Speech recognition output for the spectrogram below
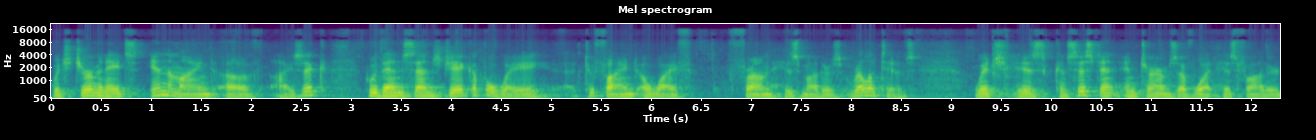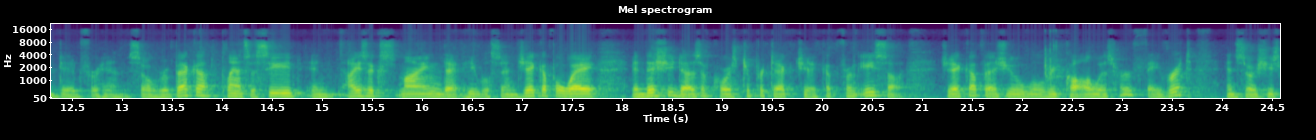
which germinates in the mind of Isaac, who then sends Jacob away to find a wife from his mother's relatives, which is consistent in terms of what his father did for him. So Rebekah plants a seed in Isaac's mind that he will send Jacob away, and this she does, of course, to protect Jacob from Esau. Jacob, as you will recall, was her favorite, and so she's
